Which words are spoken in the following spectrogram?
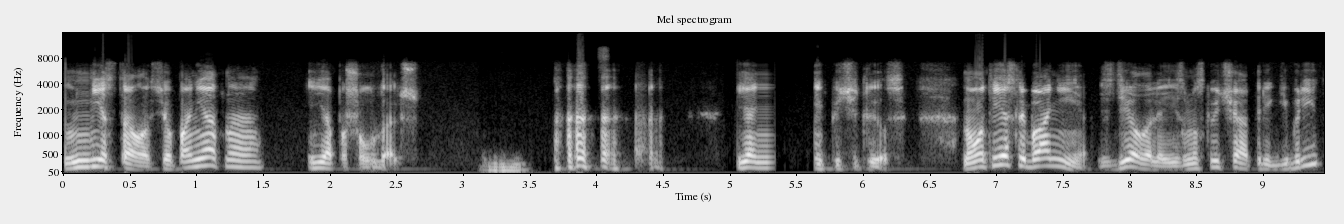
мне стало все понятно, и я пошел дальше. Я не впечатлился. Но вот если бы они сделали из москвича 3 гибрид,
